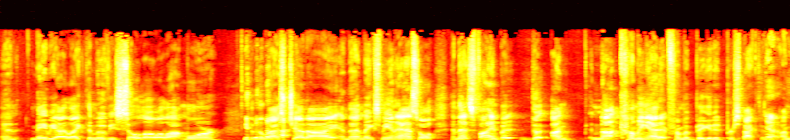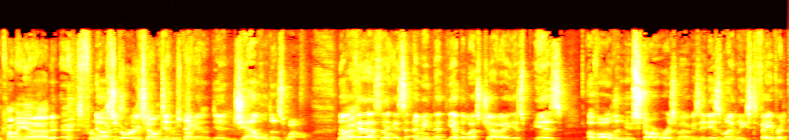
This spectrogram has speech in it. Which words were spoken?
and maybe I like the movie Solo a lot more than The Last Jedi, and that makes me an asshole, and that's fine, but the, I'm not coming at it from a bigoted perspective. Yeah. I'm coming at it as from no, a just storytelling just didn't perspective. think it, it gelled as well. No, Right. because that's the thing is, I mean, that, yeah, the Last Jedi is is of all the new Star Wars movies, it is my least favorite.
